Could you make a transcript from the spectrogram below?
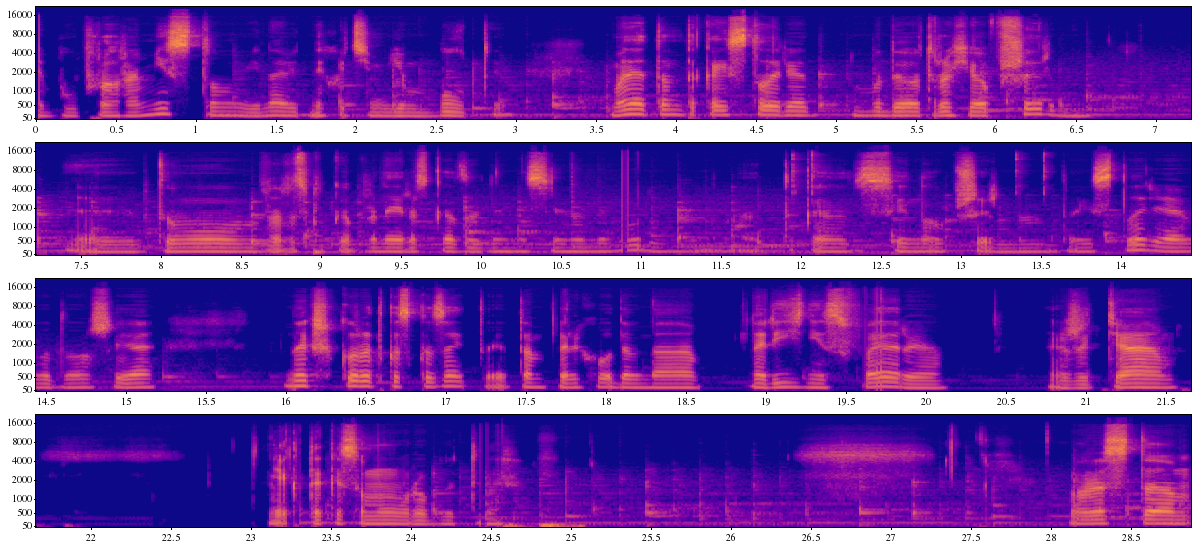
не був програмістом і навіть не хотів їм бути. У мене там така історія буде трохи обширна. Е, тому зараз поки про неї розказувати не сильно не буду. Така сильно обширна та історія, тому що я, ну якщо коротко сказати, то я там переходив на, на різні сфери життя, як таке самому робити. Просто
